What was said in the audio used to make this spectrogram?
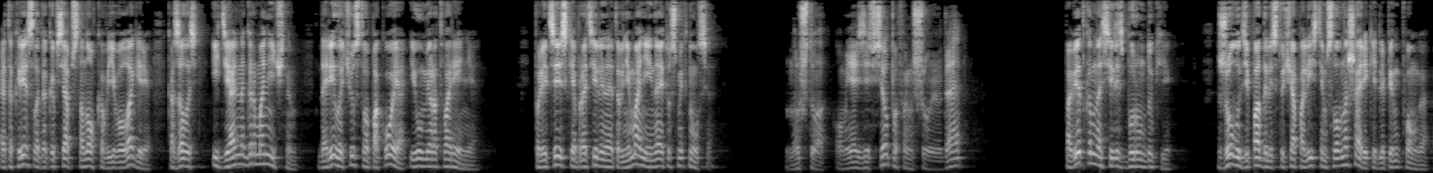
Это кресло, как и вся обстановка в его лагере, казалось идеально гармоничным, дарило чувство покоя и умиротворения. Полицейские обратили на это внимание, и Найт усмехнулся. «Ну что, у меня здесь все по фэншую, да?» По веткам носились бурундуки. Желуди падали, стуча по листьям, словно шарики для пинг-понга.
